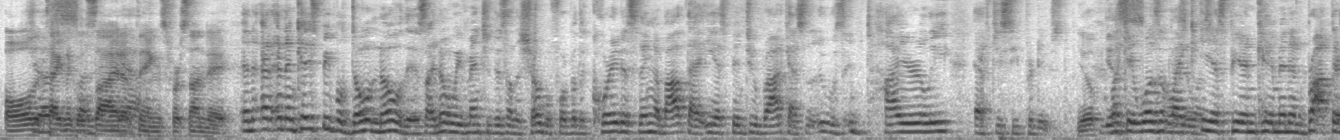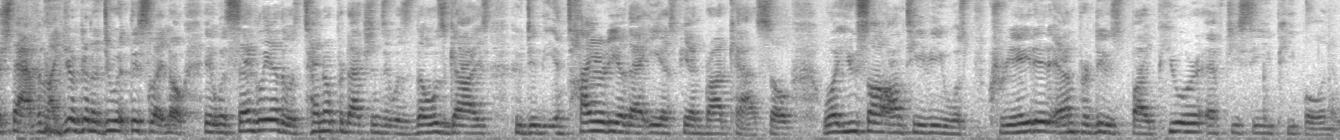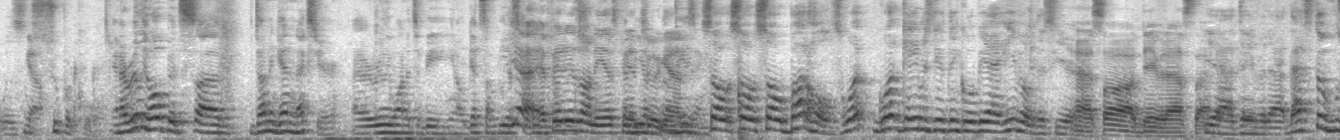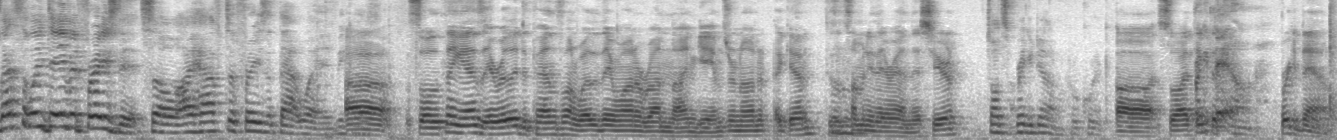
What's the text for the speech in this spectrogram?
all the technical Sunday, side yeah. of things for Sunday. And, and, and in case people don't know this, I know we've mentioned this on the show before, but the greatest thing about that E ESPN2 broadcast is it was entirely FGC produced. Yep. Yeah. Like it wasn't Yes, like it was. ESPN came in and brought their staff and like you're gonna do it this way. No, it was Seglia, there was Tenno Productions, it was those guys who did the entirety of that ESPN broadcast. So what you saw on TV was created and produced by pure FGC people, and it was Yeah. super cool. And I really hope it's uh, done again next year. I really want it to be, you know, get some ESPN. Yeah, if it is on E coverage. It's ESPN be again. amazing. So so so buttholes. What what games do you think will be at Evo this year? Yeah, I saw David ask that. Yeah, David. uh, That's the that's the way David phrased it. So I have to phrase it that way because Uh, so the thing is, it really depends on whether they want to run nine games or not again, because it's how many they ran this year. So let's break it down real quick. Uh, so I think break it that- down. break it down.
